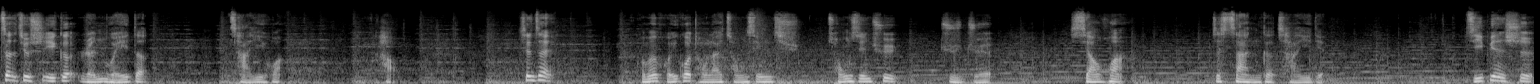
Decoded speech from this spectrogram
这就是一个人为的差异化。好，现在我们回过头来重新去重新去咀嚼。消化这三个差异点，即便是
